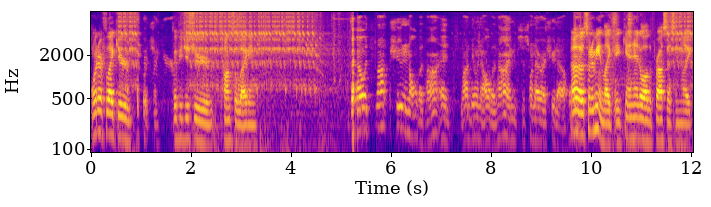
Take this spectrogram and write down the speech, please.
I wonder if like your if it's just your console lagging. No, it's not shooting all the time. It's not doing it all the time. It's just whenever I shoot at a hole. Oh, that's what I mean. Like it can't handle all the processing. Like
